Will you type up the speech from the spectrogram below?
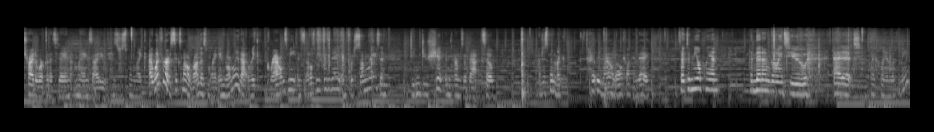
tried to work on it today and my anxiety has just been like, I went for a six mile run this morning and normally that like grounds me and settles me for the day and for some reason didn't do shit in terms of that. So I've just been like tightly wound all fucking day. So I have to meal plan and then I'm going to edit my plan with me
